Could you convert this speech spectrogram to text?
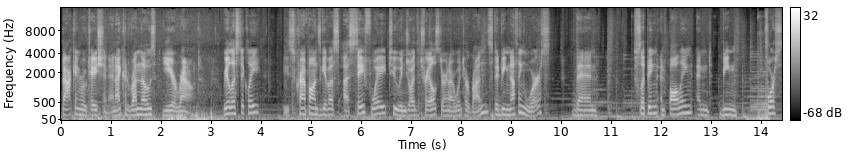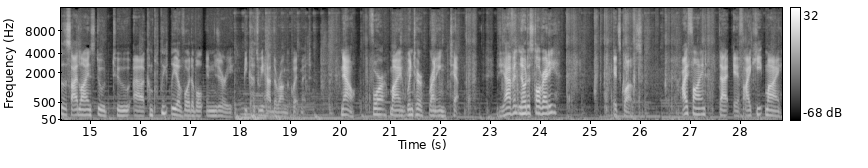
back in rotation and I could run those year round. Realistically, these crampons give us a safe way to enjoy the trails during our winter runs. There'd be nothing worse than slipping and falling and being forced to the sidelines due to a completely avoidable injury because we had the wrong equipment. Now, for my winter running tip. If you haven't noticed already, it's gloves. I find that if I keep my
